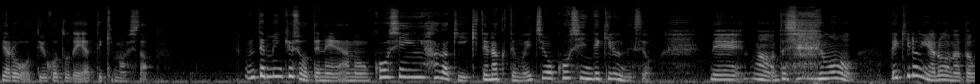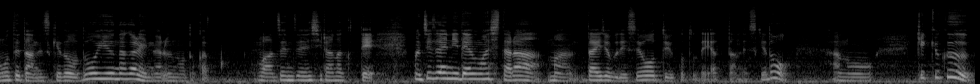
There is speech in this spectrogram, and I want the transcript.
やろうということでやってきました。運転免許証ってねあの更新はがき来てなくても一応更新できるんですよでまあ私もできるんやろうなと思ってたんですけどどういう流れになるのとかは全然知らなくて、まあ、事前に電話したら、まあ、大丈夫ですよということでやったんですけどあの結局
